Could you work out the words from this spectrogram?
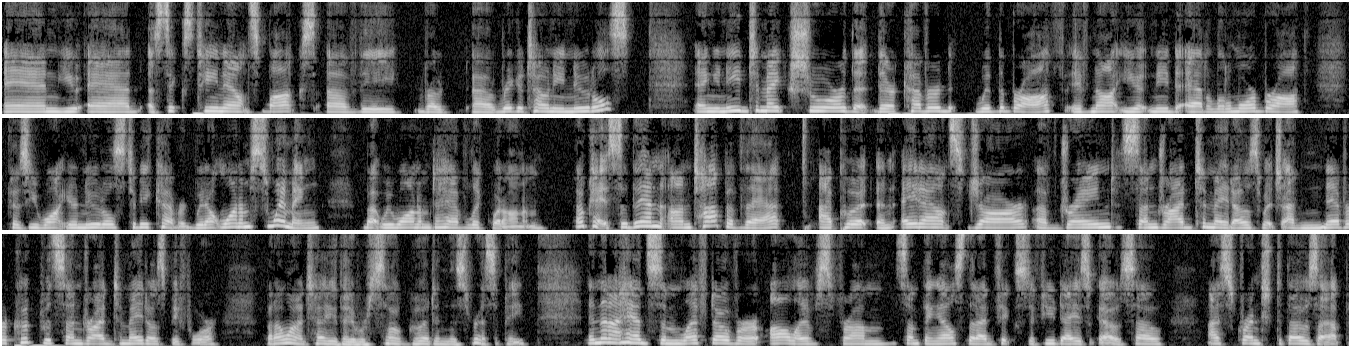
and you add a 16 ounce box of the uh, rigatoni noodles. And you need to make sure that they're covered with the broth. If not, you need to add a little more broth because you want your noodles to be covered. We don't want them swimming, but we want them to have liquid on them. Okay, so then on top of that, I put an eight ounce jar of drained sun dried tomatoes, which I've never cooked with sun dried tomatoes before, but I want to tell you they were so good in this recipe. And then I had some leftover olives from something else that I'd fixed a few days ago. So I scrunched those up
